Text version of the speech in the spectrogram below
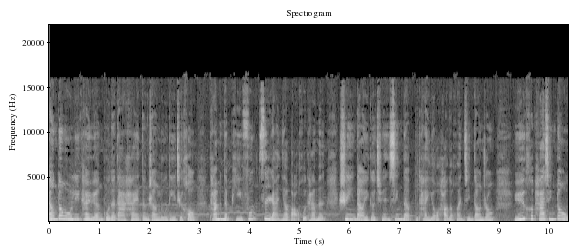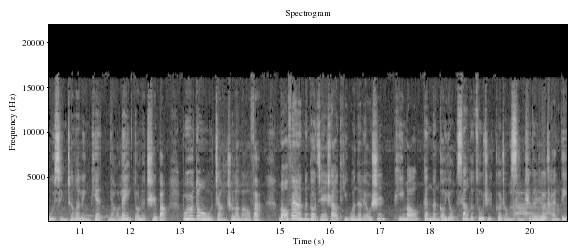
当动物离开远古的大海，登上陆地之后，它们的皮肤自然要保护它们，适应到一个全新的、不太友好的环境当中。鱼和爬行动物形成了鳞片，鸟类有了翅膀，哺乳动物长出了毛发。毛发能够减少体温的流失，皮毛更能够有效地阻止各种形式的热传递。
